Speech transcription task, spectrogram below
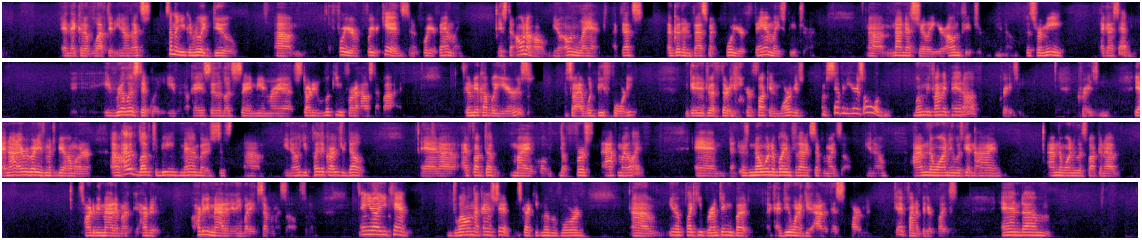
and they could have left it, you know, that's something you can really do um, for your for your kids and for your family is to own a home, you know, own land. Like that's a good investment for your family's future, um, not necessarily your own future. You know, because for me, like I said, realistically, even okay, so let's say me and Maria started looking for a house to buy. It's gonna be a couple years, so I would be 40 and getting into a 30 year fucking mortgage. I'm 70 years old when we finally pay it off. Crazy, crazy. Yeah, not everybody is meant to be a homeowner. Um, I would love to be, man, but it's just, um, you know, you play the cards you're dealt. And uh, I fucked up my the first half of my life, and there's no one to blame for that except for myself. You know, I'm the one who was getting high. I'm the one who was fucking up. It's hard to be mad at my hard to hard to be mad at anybody except for myself. So, and you know, you can't dwell on that kind of shit. Just gotta keep moving forward. Um, you know, play keep renting, but like I do want to get out of this apartment. Okay, find a bigger place. And um,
